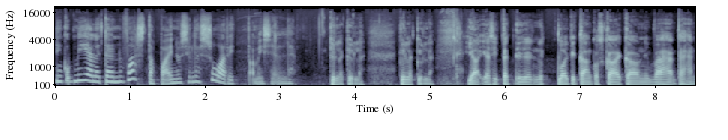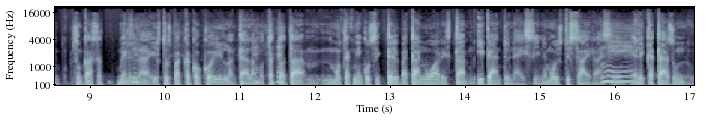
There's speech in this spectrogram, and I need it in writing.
niin kuin mieletön vastapaino sille suorittamiselle. Kyllä, kyllä. Kyllä, kyllä. Ja, ja sitten eh, nyt loikitaan, koska aika on niin vähän tähän sun kanssa mielellään istus vaikka koko illan täällä, mutta, tota, mutta niin kuin sitten hypätään nuorista ikääntyneisiin ja muistisairaisiin. Niin. Eli tämä sun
